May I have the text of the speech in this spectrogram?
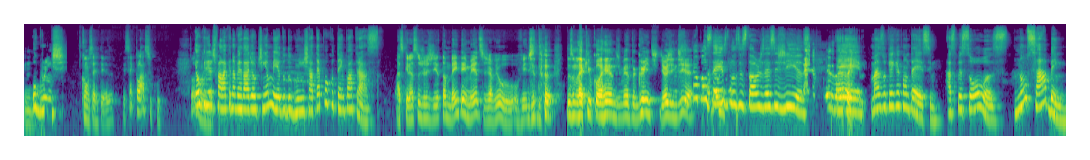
Hum. O Grinch. Com certeza. Isso é clássico. Todo Eu queria já te falar que, na verdade, eu tinha medo do Grinch até pouco tempo atrás. As crianças de hoje em dia também têm medo. Você já viu o, o vídeo do- dos molequinhos correndo de medo do Grinch de hoje em dia? Eu postei isso nos stories esses dias. É. É, mas o que que acontece? As pessoas não sabem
